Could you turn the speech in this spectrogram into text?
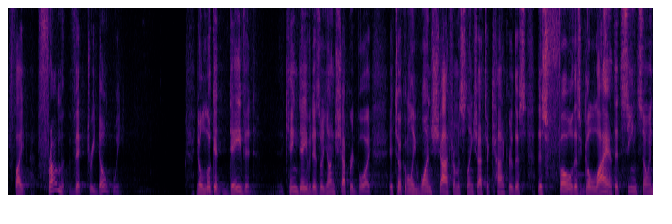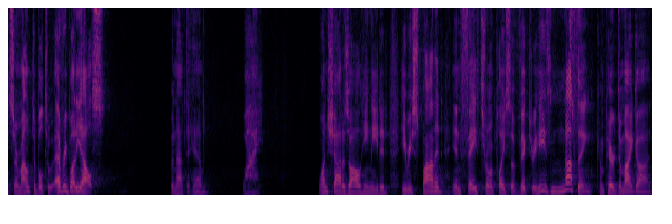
fight from victory, don't we? You know, look at David, King David as a young shepherd boy. It took only one shot from a slingshot to conquer this, this foe, this Goliath that seemed so insurmountable to everybody else, but not to him. Why? One shot is all he needed. He responded in faith from a place of victory. He's nothing compared to my God.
